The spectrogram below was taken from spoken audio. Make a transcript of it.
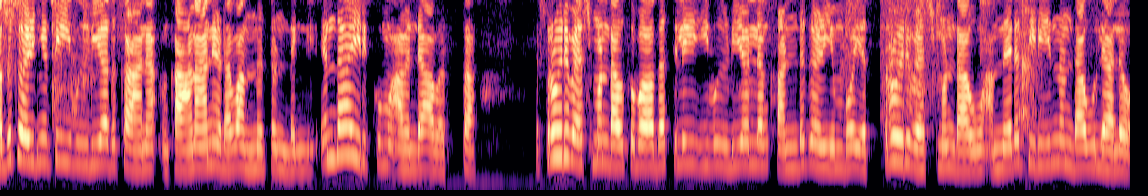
അത് കഴിഞ്ഞിട്ട് ഈ വീഡിയോ അത് കാണാ കാണാനിട വന്നിട്ടുണ്ടെങ്കിൽ എന്തായിരിക്കും അവന്റെ അവസ്ഥ? എത്ര ഒരു വിഷമം ഉണ്ടാവും സ്വഭാവത്തിൽ ഈ വീഡിയോ എല്ലാം കണ്ടു കഴിയുമ്പോൾ എത്ര ഒരു വിഷമം ഉണ്ടാവും അന്നേരം തിരിയുന്നുണ്ടാവില്ലല്ലോ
